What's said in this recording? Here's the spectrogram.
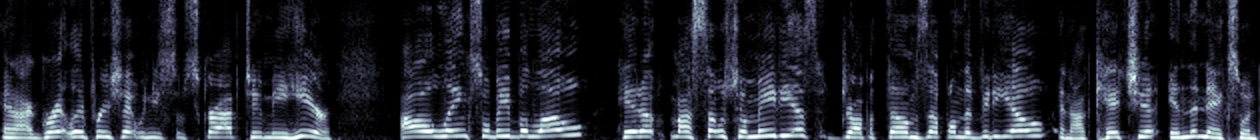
and I greatly appreciate when you subscribe to me here. All links will be below. Hit up my social medias, drop a thumbs up on the video, and I'll catch you in the next one.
